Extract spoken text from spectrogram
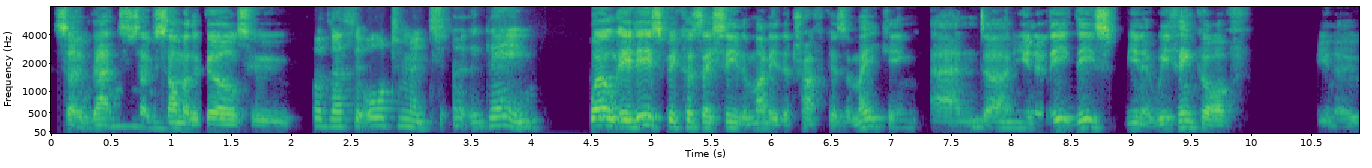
So that's so mm. some of the girls who. But that's the ultimate uh, game. Well, it is because they see the money the traffickers are making, and uh, mm-hmm. you know these. You know, we think of, you know,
